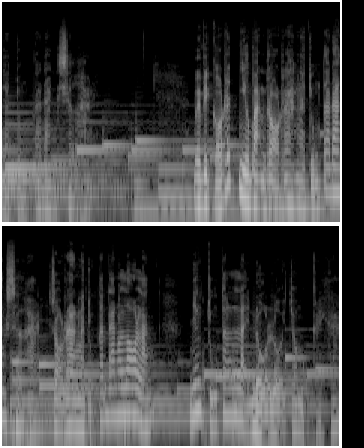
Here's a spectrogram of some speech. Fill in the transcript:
là chúng ta đang sợ hãi bởi vì có rất nhiều bạn rõ ràng là chúng ta đang sợ hãi, rõ ràng là chúng ta đang lo lắng, nhưng chúng ta lại đổ lỗi cho một cái khác.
